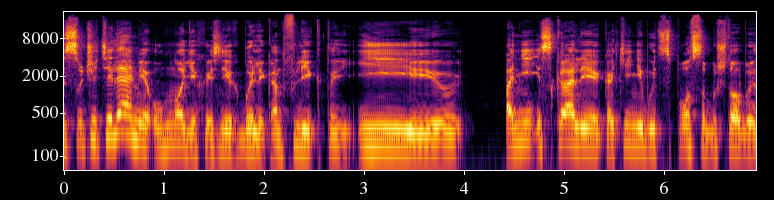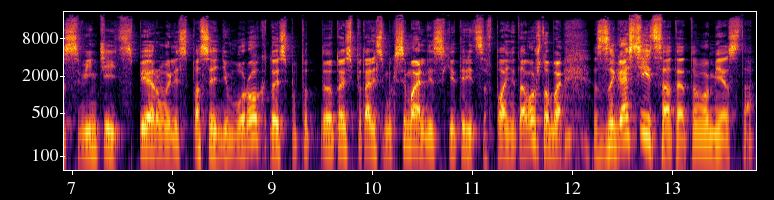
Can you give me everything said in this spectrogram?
с учителями у многих из них были конфликты, и они искали какие-нибудь способы, чтобы свинтить с первого или с последнего урока, то есть, ну, то есть пытались максимально схитриться в плане того, чтобы загаситься от этого места.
